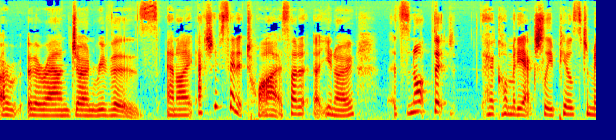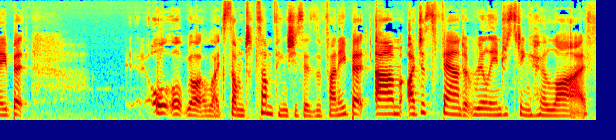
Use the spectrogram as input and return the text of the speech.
around Joan Rivers, and I actually have seen it twice. I you know, it's not that her comedy actually appeals to me, but. Or, like some some things she says are funny, but um, I just found it really interesting her life.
